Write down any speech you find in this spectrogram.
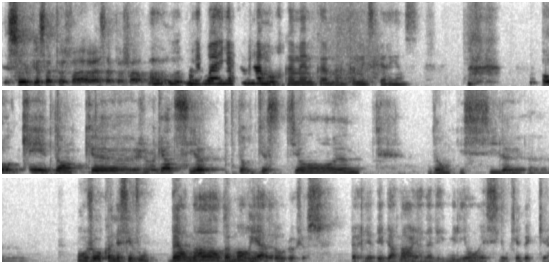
C'est sûr, que ça peut faire, ça peut faire Ouais, il y a plus de l'amour quand même comme, comme expérience. OK, donc je regarde s'il y a d'autres questions. Donc, ici, le, euh, bonjour, connaissez-vous Bernard de Montréal? Oh, là, il y a des Bernards, il y en a des millions ici au Québec.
